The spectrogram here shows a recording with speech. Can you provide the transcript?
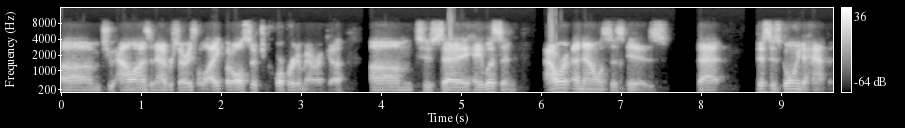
um, to allies and adversaries alike, but also to corporate America, um, to say, hey, listen, our analysis is that this is going to happen.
